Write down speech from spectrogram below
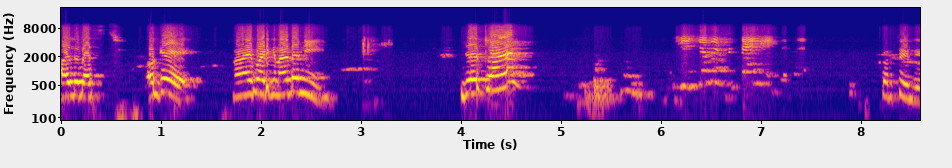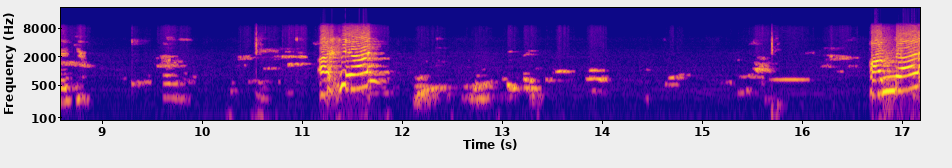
all the best okay നന്നായി പഠിക്കണം കേട്ടോ നീ. ജസ്റ്റ് കുറച്ച് എഴുതി കഴിക്കാം അഹ്യാൻ? ഹംദാൻ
